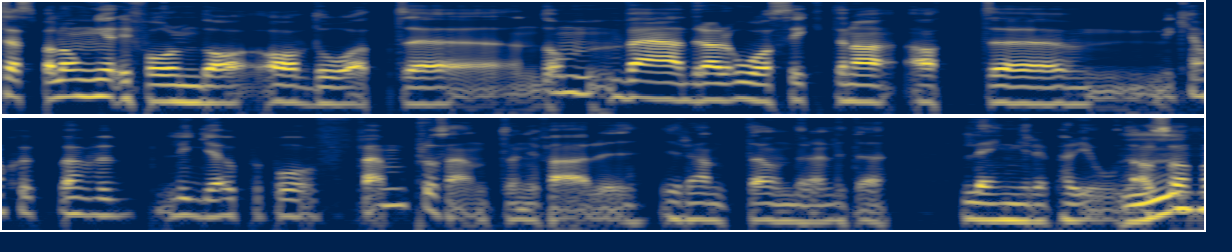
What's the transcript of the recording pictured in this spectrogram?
Testballonger i form då, av då att eh, de vädrar åsikterna att eh, vi kanske behöver ligga uppe på 5% ungefär i, i ränta under en lite längre period. Mm. Alltså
